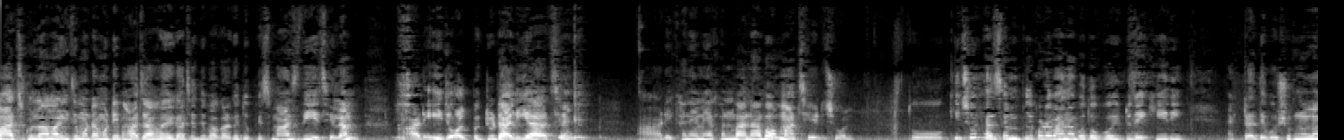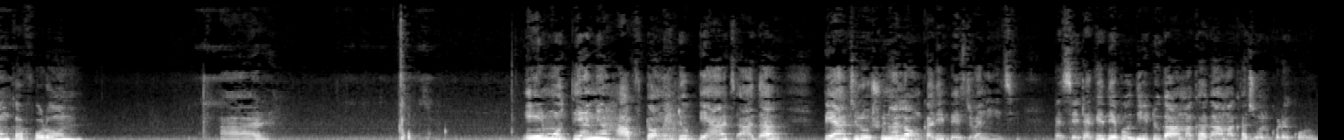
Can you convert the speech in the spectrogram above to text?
মাছগুলো আমার এই যে মোটামুটি ভাজা হয়ে গেছে, দিবাকরকে দু পিস মাছ দিয়েছিলাম। আর এই যে অল্প একটু ডালিয়া আছে, আর এখানে আমি এখন বানাবো মাছের ঝোল। তো কিছু না সিম্পল করে বানাবো, তবুও একটু দেখিয়ে দিই। একটা দেবো শুকনো লঙ্কা ফোড়ন, আর এর মধ্যে আমি হাফ টমেটো পেঁয়াজ, আদা, পেঁয়াজ, রসুন আর লঙ্কা দিয়ে পেস্ট বানিয়েছি। সেটাকে দেবো, দিয়ে একটু গা মাখা গা মাখা ঝোল করে করব।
